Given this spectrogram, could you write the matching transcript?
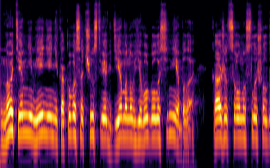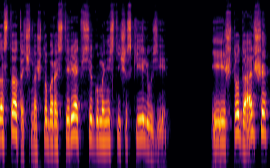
Но, тем не менее, никакого сочувствия к демону в его голосе не было. Кажется, он услышал достаточно, чтобы растерять все гуманистические иллюзии. «И что дальше?»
